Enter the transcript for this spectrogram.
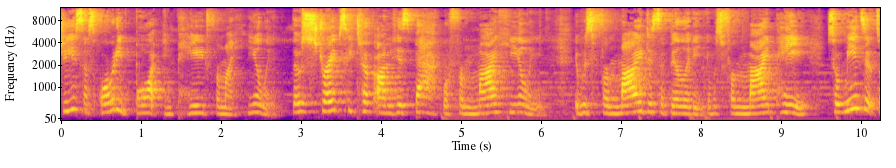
Jesus already bought and paid for my healing. Those stripes he took on his back were for my healing. It was for my disability. It was for my pain. So it means it's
